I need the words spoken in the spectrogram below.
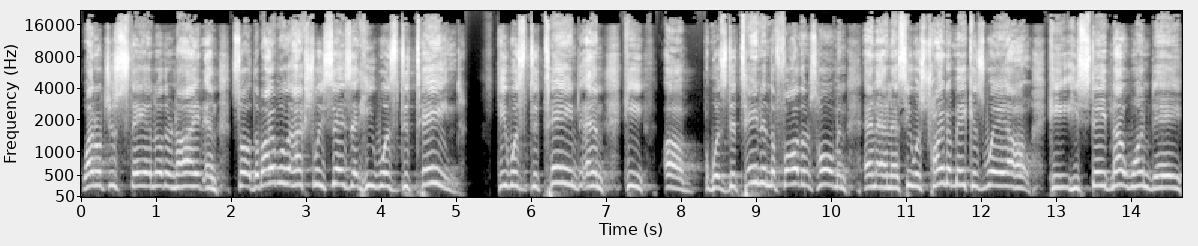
Why don't you stay another night? And so the Bible actually says that he was detained. He was detained and he um, was detained in the father's home and, and, and as he was trying to make his way out, he, he stayed not one day,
